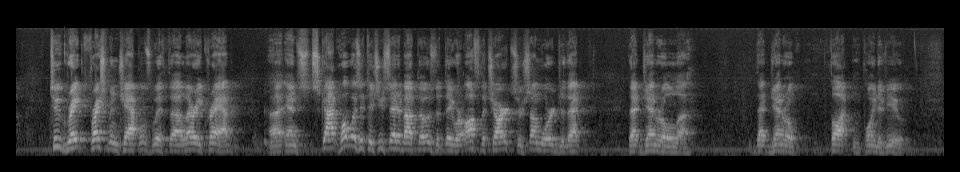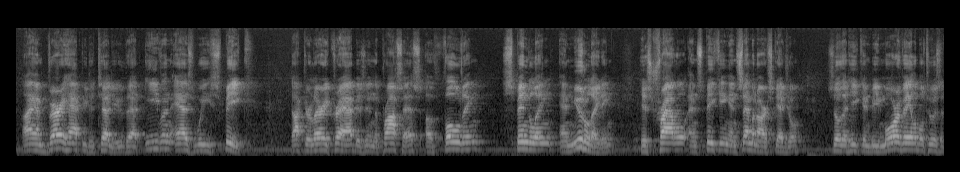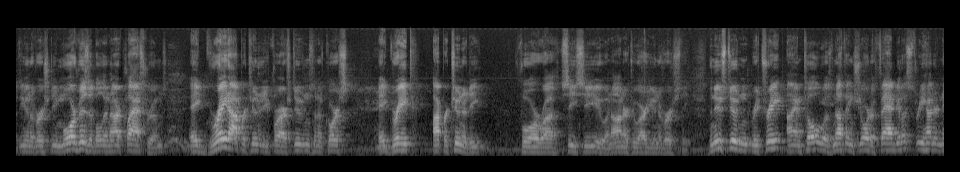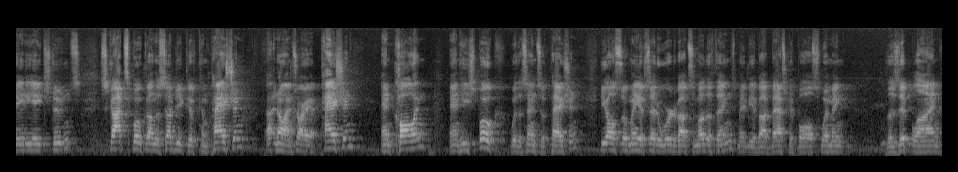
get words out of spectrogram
Two great freshman chapels with uh, Larry Crabb. Uh, and Scott, what was it that you said about those that they were off the charts or some word to that, that, general, uh, that general thought and point of view? I am very happy to tell you that even as we speak, Dr. Larry Crabb is in the process of folding, spindling, and mutilating his travel and speaking and seminar schedule so that he can be more available to us at the university, more visible in our classrooms, a great opportunity for our students, and of course, a great opportunity for uh, CCU, an honor to our university. The new student retreat, I am told, was nothing short of fabulous, 388 students. Scott spoke on the subject of compassion, uh, no, I'm sorry, of passion and calling, and he spoke with a sense of passion. He also may have said a word about some other things, maybe about basketball, swimming, the zip line.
